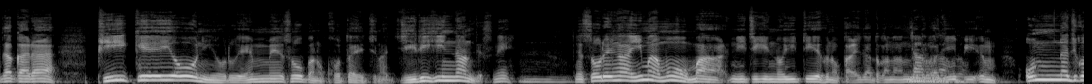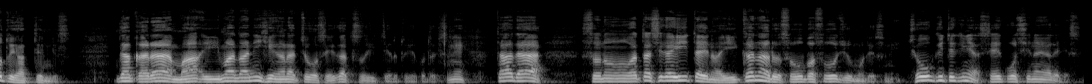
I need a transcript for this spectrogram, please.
だから、PKO による延命相場の答えっていうのは自利品なんですね。でそれが今も、まあ、日銀の ETF の買いだとかなんだとか GP、うん、同じことやってるんです。だから、まあ、未だに日柄調整が続いているということですね。ただ、その私が言いたいのは、いかなる相場操縦もですね、長期的には成功しないわけです。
